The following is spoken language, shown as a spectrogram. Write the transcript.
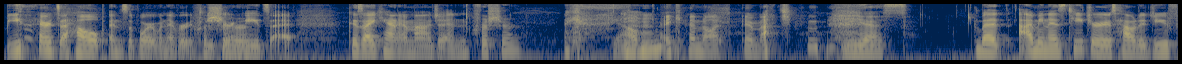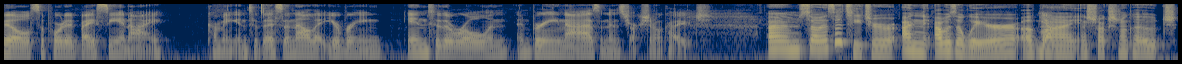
be there to help and support whenever a For teacher sure. needs it. Because I can't imagine. For sure. Yeah. Mm-hmm. I cannot imagine. Yes. But I mean, as teachers, how did you feel supported by CNI coming into this, and now that you're bringing into the role and, and bringing that as an instructional coach? Um, so as a teacher, I, kn- I was aware of Yep. my instructional coach,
